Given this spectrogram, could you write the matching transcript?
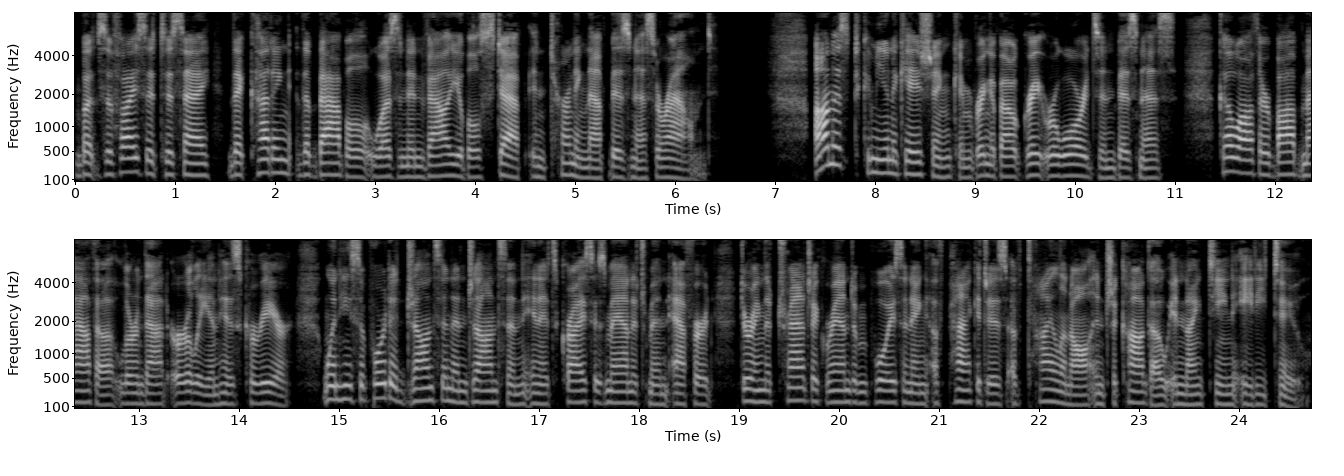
but suffice it to say that cutting the babble was an invaluable step in turning that business around. Honest communication can bring about great rewards in business. Co author Bob Matha learned that early in his career when he supported Johnson & Johnson in its crisis management effort during the tragic random poisoning of packages of Tylenol in Chicago in 1982.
